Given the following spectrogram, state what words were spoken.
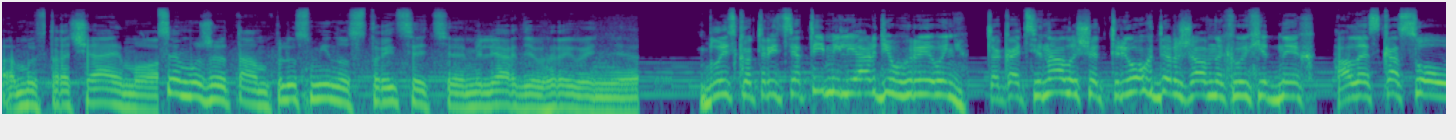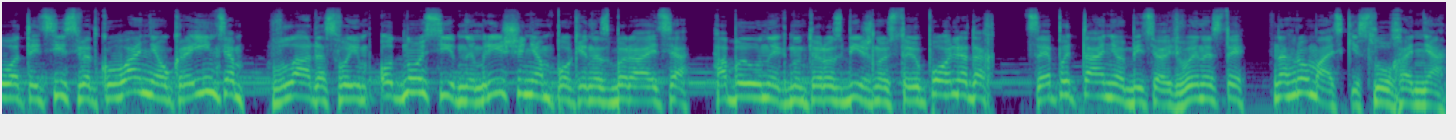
е, ми втрачаємо. Це може там плюс-мінус 30 мільярдів гривень. Близько 30 мільярдів гривень. Така ціна лише трьох державних вихідних. Але скасовувати ці святкування українцям влада своїм одноосібним рішенням поки не збирається. Аби уникнути розбіжностей у поглядах, це питання обіцяють винести на громадські слухання.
